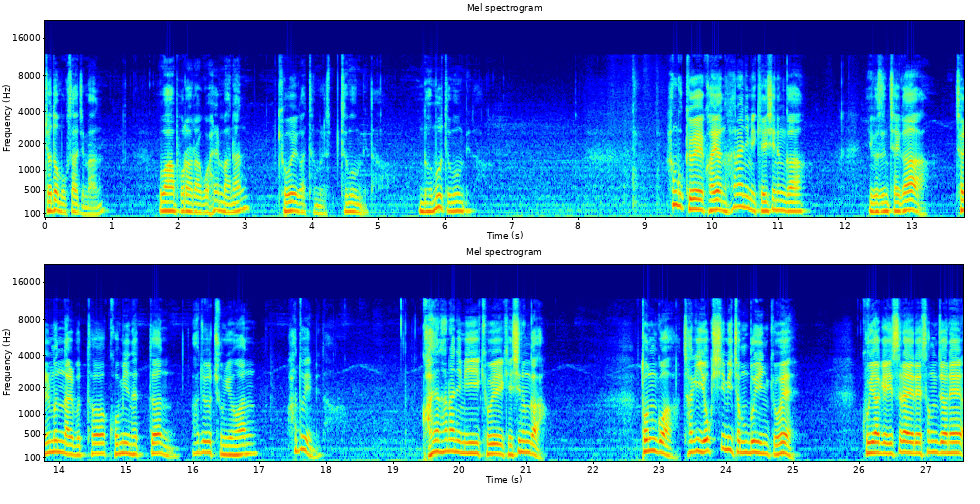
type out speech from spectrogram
저도 목사지만 와 보라라고 할 만한 교회가 드물, 드뭅니다. 너무 드뭅니다. 한국 교회에 과연 하나님이 계시는가? 이것은 제가 젊은 날부터 고민했던 아주 중요한 화두입니다. 과연 하나님이 교회에 계시는가? 돈과 자기 욕심이 전부인 교회, 구약의 이스라엘의 성전에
